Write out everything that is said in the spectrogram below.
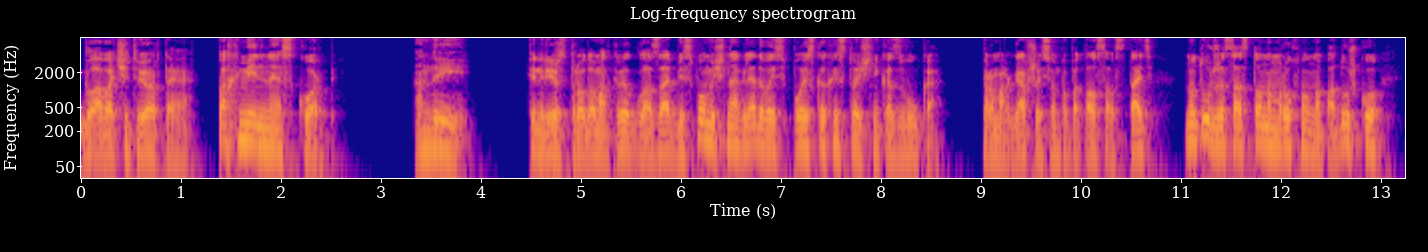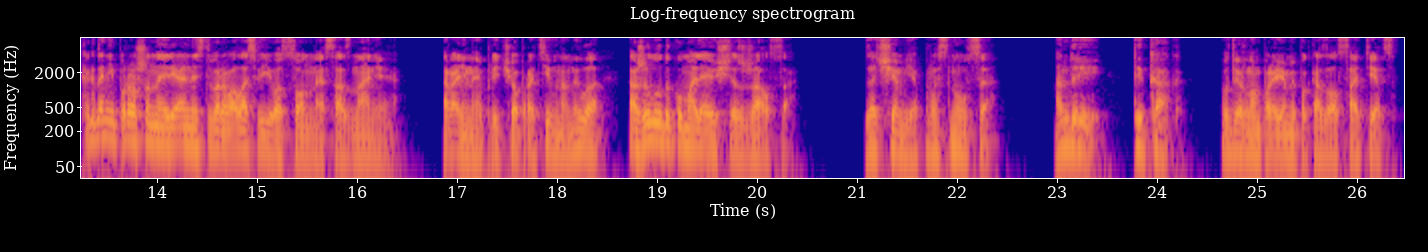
Глава четвертая. Похмельная скорбь. «Андрей!» Фенрир с трудом открыл глаза, беспомощно оглядываясь в поисках источника звука. Проморгавшись, он попытался встать, но тут же со стоном рухнул на подушку, когда непрошенная реальность ворвалась в его сонное сознание. Раненое плечо противно ныло, а желудок умоляюще сжался. «Зачем я проснулся?» «Андрей, ты как?» В дверном проеме показался отец.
